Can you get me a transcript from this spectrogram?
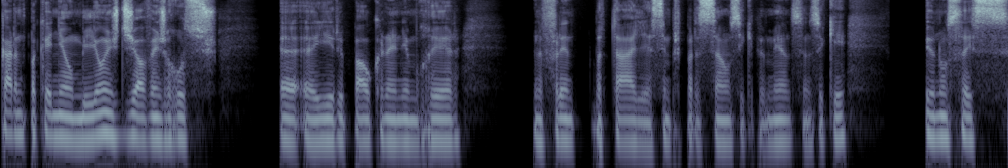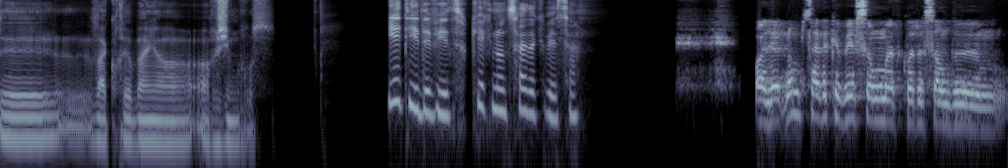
carne para canhão, milhões de jovens russos a, a ir para a Ucrânia morrer na frente de batalha, sem preparação, sem equipamento, sem não sei o quê, eu não sei se vai correr bem ao, ao regime russo. E a ti, David, o que é que não te sai da cabeça? Olha, não me sai da cabeça uma declaração de,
